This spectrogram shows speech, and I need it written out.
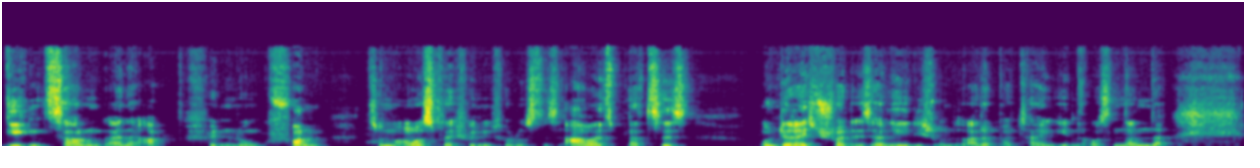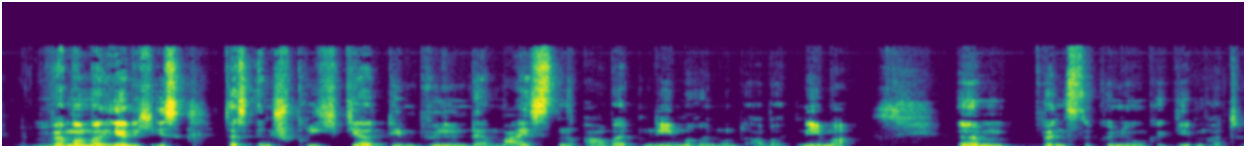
Gegenzahlung einer Abfindung von, zum Ausgleich für den Verlust des Arbeitsplatzes und der Rechtsstreit ist erledigt und alle Parteien gehen auseinander. Wenn man mal ehrlich ist, das entspricht ja dem Willen der meisten Arbeitnehmerinnen und Arbeitnehmer, ähm, wenn es eine Kündigung gegeben hat,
